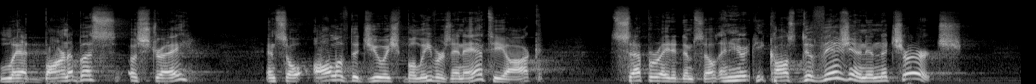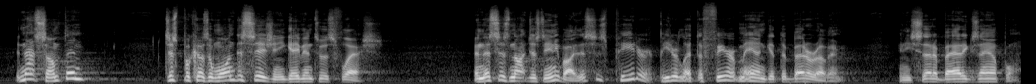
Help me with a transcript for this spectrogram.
led Barnabas astray. And so all of the Jewish believers in Antioch separated themselves. And here he caused division in the church. Isn't that something? Just because of one decision, he gave into his flesh. And this is not just anybody, this is Peter. Peter let the fear of man get the better of him. And he set a bad example.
